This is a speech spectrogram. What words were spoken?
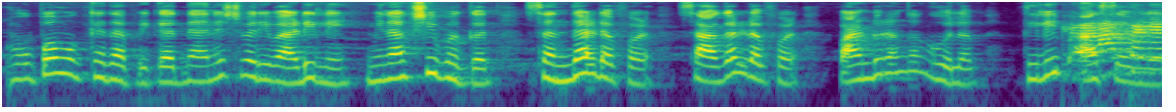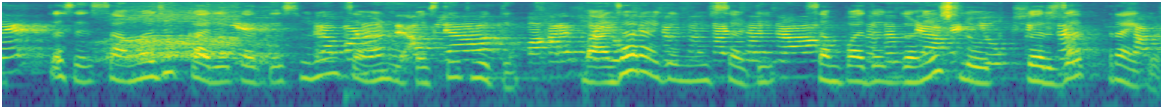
उपमुख्याध्यापिका ज्ञानेश्वरी वाडिले मीनाक्षी भगत संध्या डफळ सागर डफळ पांडुरंग घोलप दिलीप आसवले तसेच सामाजिक कार्यकर्ते सुनील चव्हाण उपस्थित होते. माझा रायगड न्यूजसाठी संपादक गणेश लोट कर्जत रायगड.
